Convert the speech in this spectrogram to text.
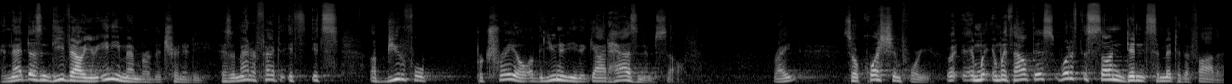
And that doesn't devalue any member of the Trinity. As a matter of fact, it's, it's a beautiful portrayal of the unity that God has in himself, right? So, a question for you. And, and without this, what if the Son didn't submit to the Father?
